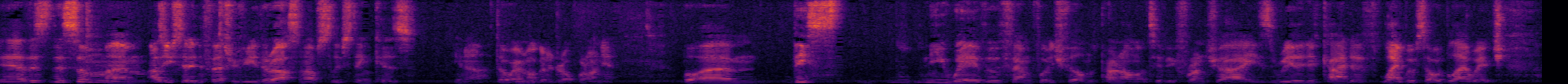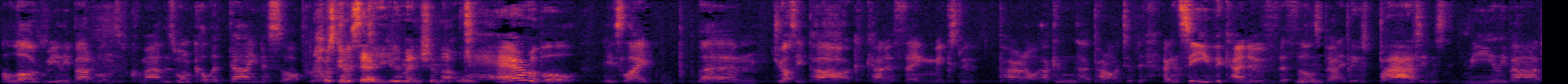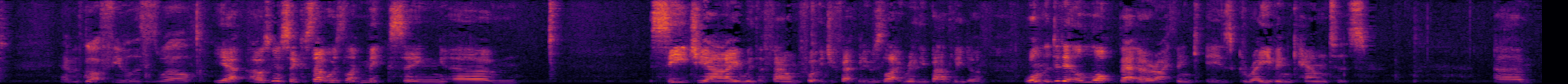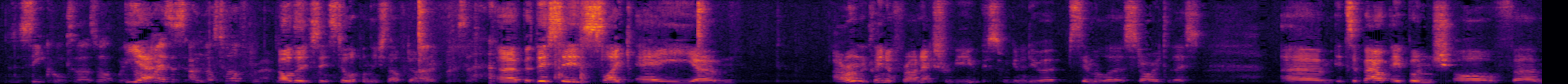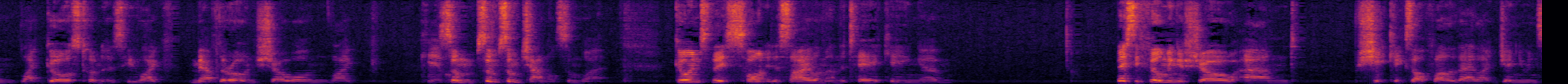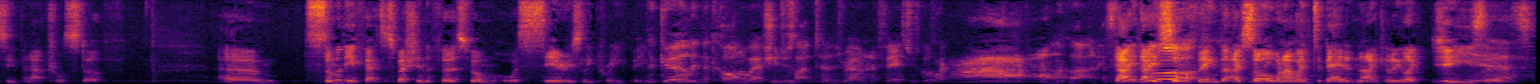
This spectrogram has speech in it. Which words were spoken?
Yeah, there's there's some um, as you said in the first review, there are some absolute stinkers. You know, don't worry, I'm not going to drop one on you. But um, this new wave of found footage films, Paranormal Activity franchise, really did kind of like we saw with Blair Witch. A lot of really bad ones have come out. There's one called the Dinosaur Project. I was going to say, are you going to mention that one? terrible. It's like um, Jurassic Park kind of thing mixed with paranormal. I can uh, paranormal activity. I can see the kind of the thoughts Mhm. behind it, but it was bad. It was really bad. And we've got a few others as well. Yeah, I was going to say because that was like mixing um, CGI with a found footage effect, but it was like really badly done. One that did it a lot better, I think, is Grave Encounters. Um, There's a sequel to that as well. Wait, Yeah. Where's this? I I was told oh, it's, it's still up on the shelf, don't worry. Oh, Uh, but this is like a, um, ironically enough, for our next review, because we're going to do a similar story to this. Um, it's about a bunch of um, like ghost hunters who like may have their own show on like Cable. some some some channel somewhere. Going to this haunted asylum and they're taking um, basically filming a show and shit kicks off while they're there, like genuine supernatural stuff. Um, some of the effects, especially in the first film, were seriously creepy. The girl in the corner where she just like turns around and her face just goes like "Ah," like that, and it's That that is Ugh. something that I saw when I went to bed at night. Kind of like Jesus.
